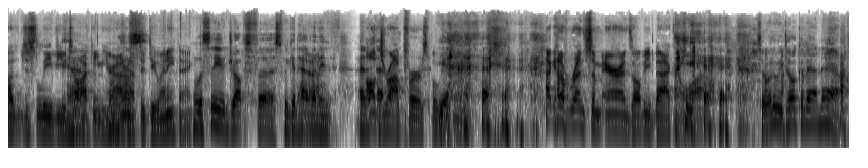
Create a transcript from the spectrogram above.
I'll just leave you talking here. We'll I don't just- have to do anything. we'll see who drops first. We could have an, an. I'll drop first, believe me. I got to run some errands. I'll be back in a while. So what do we talk about now?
